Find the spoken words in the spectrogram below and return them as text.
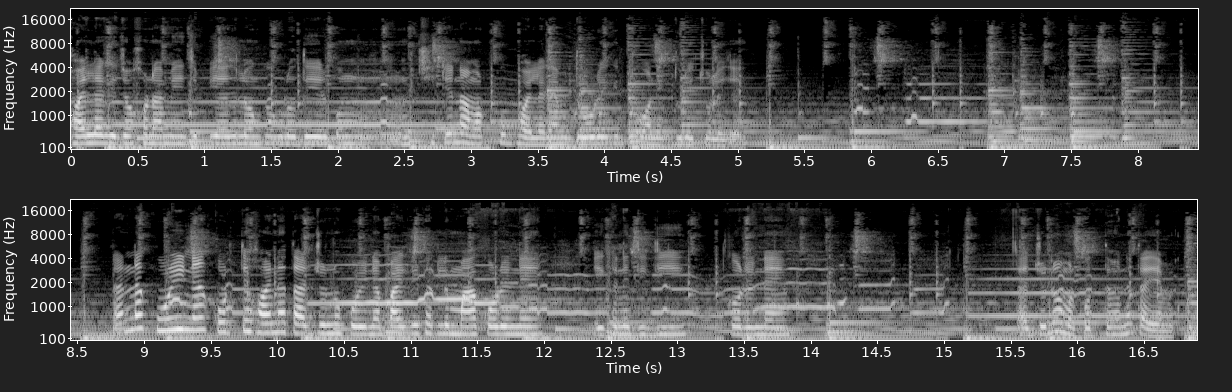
ভয় লাগে যখন আমি এই যে পেঁয়াজ লঙ্কাগুলো দিয়ে এরকম ছিটে না, আমার খুব ভয় লাগে। আমি দৌড়ে কিন্তু অনেক দূরে চলে যাই। রান্না করি না, করতে হয় না, তার জন্য করি না। বাড়িতে থাকলে মা করে নেয়, এখানে দিদি করে নেয়। তার জন্য আমার করতে হয় না, তাই আমি করি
